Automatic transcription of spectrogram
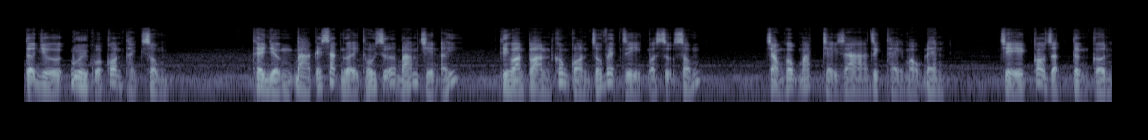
Tựa như đuôi của con thạch sùng. Thế nhưng ba cái xác người thối giữa bám trên ấy Thì hoàn toàn không còn dấu vết gì của sự sống. Trong hốc mắt chảy ra dịch thể màu đen, Chỉ co giật từng cơn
